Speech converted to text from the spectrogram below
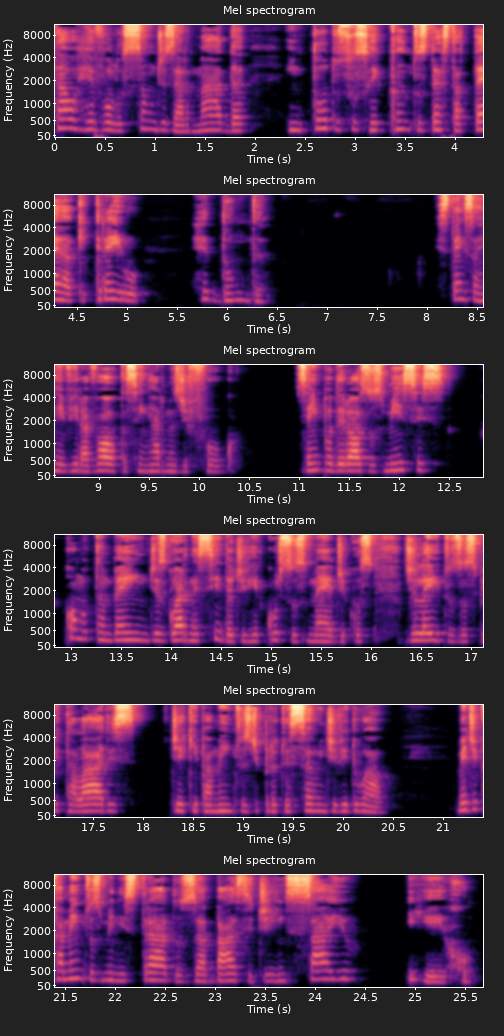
tal revolução desarmada em todos os recantos desta terra que creio redonda? Extensa reviravolta sem armas de fogo, sem poderosos mísseis como também desguarnecida de recursos médicos, de leitos hospitalares, de equipamentos de proteção individual, medicamentos ministrados à base de ensaio e erro.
